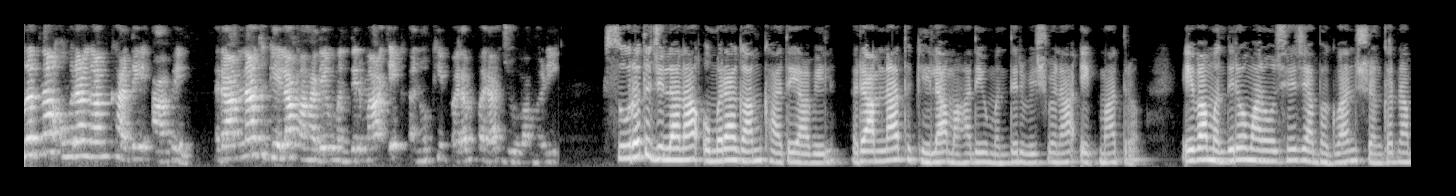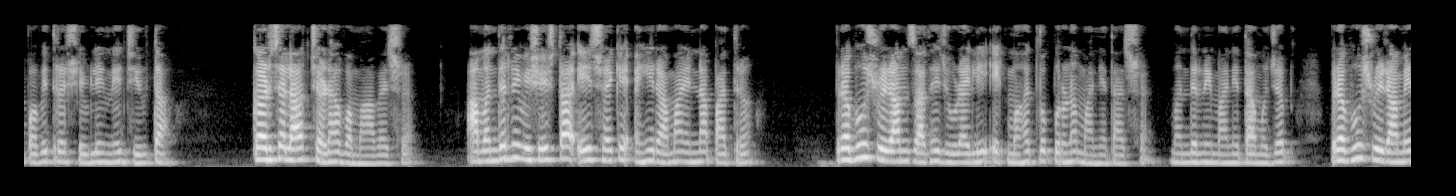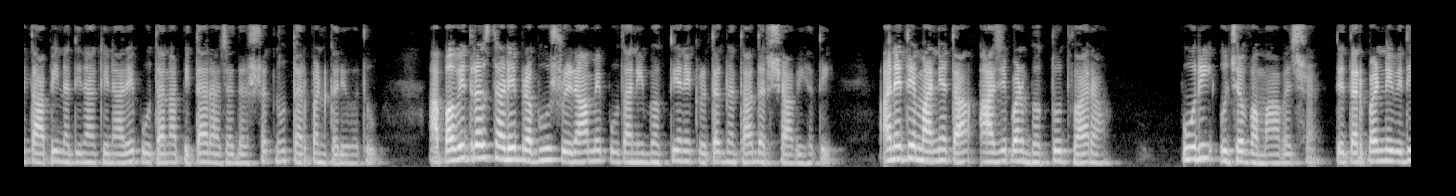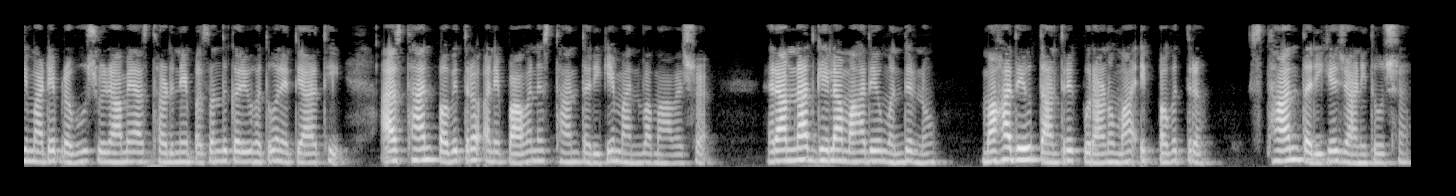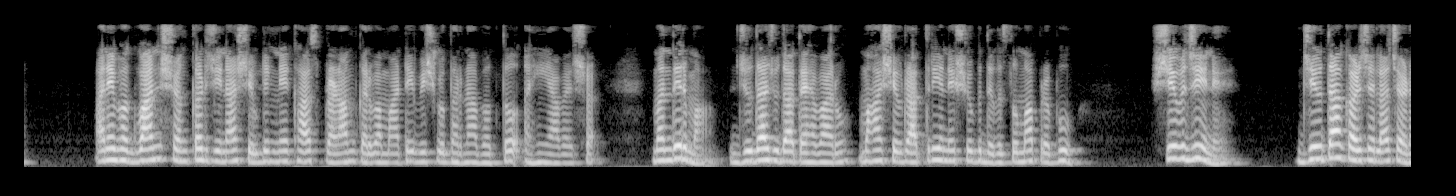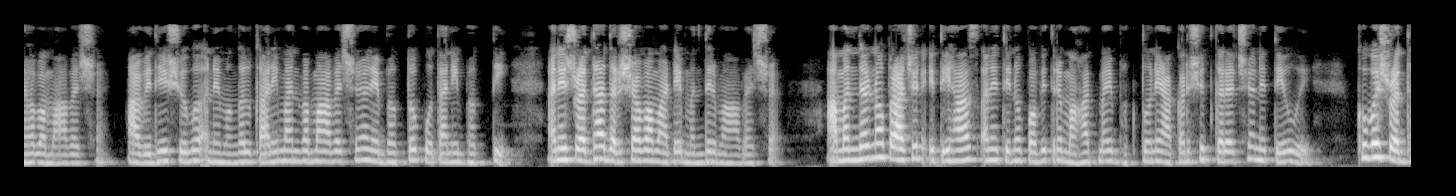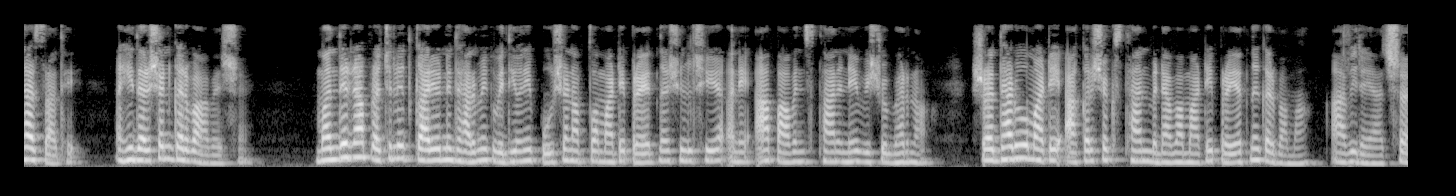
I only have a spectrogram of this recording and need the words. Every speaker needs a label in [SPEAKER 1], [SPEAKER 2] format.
[SPEAKER 1] ઉમરા ગામ ખાતે આવેલ રામનાથ ઘેલા મહાદેવ મંદિરમાં એક અનોખી પરંપરા જોવા મળી. સુરત જિલ્લાના ઉમરા ગામ ખાતે આવેલ રામનાથ ઘેલા મહાદેવ મંદિર વિશ્વના એકમાત્ર એવા મંદિરોમાંનો છે જ્યાં ભગવાન શંકરના પવિત્ર શિવલિંગને જીવતા કરચલા ચઢાવવામાં આવે છે. આ મંદિરની વિશેષતા એ છે કે અહીં રામાયણના પાત્ર પ્રભુ શ્રીરામ સાથે જોડાયેલી એક મહત્વપૂર્ણ માન્યતા છે. મંદિરની માન્યતા મુજબ પ્રભુ શ્રીરામે તાપી નદીના કિનારે પોતાના પિતા રાજા દશરથનું તર્પણ કર્યું હતું. આ પવિત્ર સ્થળે પ્રભુ શ્રીરામે પોતાની ભક્તિ અને કૃતજ્ઞતા દર્શાવી હતી અને તે માન્યતા આજે પણ ભક્તો દ્વારા પૂરી ઉજવવામાં આવે છે. તે તર્પણની વિધિ માટે પ્રભુ શ્રીરામે આ સ્થળને પસંદ કર્યું હતું અને ત્યારથી આ સ્થાન પવિત્ર અને પાવન સ્થાન તરીકે માનવામાં આવે છે. રામનાથ ઘેલા મહાદેવ મંદિરનો મહાદેવ તાંત્રિક પુરાણોમાં એક પવિત્ર સ્થાન તરીકે જાણીતું છે. અને ભગવાન શંકરજીના શિવલિંગને ખાસ પ્રણામ કરવા માટે વિશ્વભરના ભક્તો અહીં આવે છે. મંદિરમાં જુદા જુદા તહેવારો, મહાશિવરાત્રિ અને શુભ દિવસોમાં પ્રભુ શિવજીને જીવતા કરચલા ચઢાવવામાં આવે છે. આ વિધિ શુભ અને મંગલકારી માનવામાં આવે છે અને ભક્તો પોતાની ભક્તિ અને શ્રદ્ધા દર્શાવવા માટે મંદિરમાં આવે છે. આ મંદિરનો પ્રાચીન ઇતિહાસ અને તેનો પવિત્ર મહાત્મય ભક્તોને આકર્ષિત કરે છે અને તેઓએ ખૂબ શ્રદ્ધા સાથે અહીં દર્શન કરવા આવે છે. મંદિરના પ્રચલિત કાર્યોને ધાર્મિક વિધિઓને પોષણ આપવા માટે પ્રયત્નશીલ છીએ અને આ પાવન સ્થાનને વિશ્વભરના શ્રદ્ધાળુઓ માટે આકર્ષક સ્થાન બનાવવા માટે પ્રયત્ન કરવામાં આવી રહ્યા છે.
